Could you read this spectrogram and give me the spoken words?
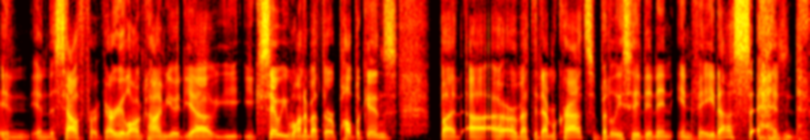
in in the South for a very long time, you had yeah you, you say what you want about the Republicans, but uh, or about the Democrats, but at least they didn't invade us and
